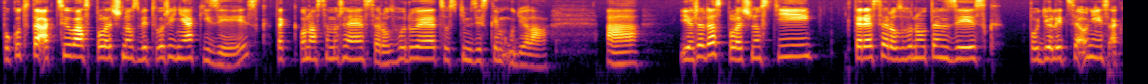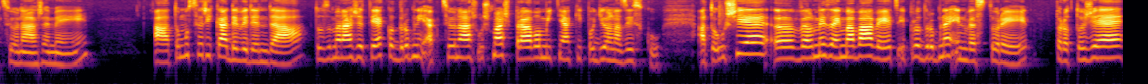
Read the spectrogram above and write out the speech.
pokud ta akciová společnost vytvoří nějaký zisk, tak ona samozřejmě se rozhoduje, co s tím ziskem udělá. A je řada společností, které se rozhodnou ten zisk podělit se o něj s akcionářemi a tomu se říká dividenda, to znamená, že ty jako drobný akcionář už máš právo mít nějaký podíl na zisku. A to už je uh, velmi zajímavá věc i pro drobné investory, protože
